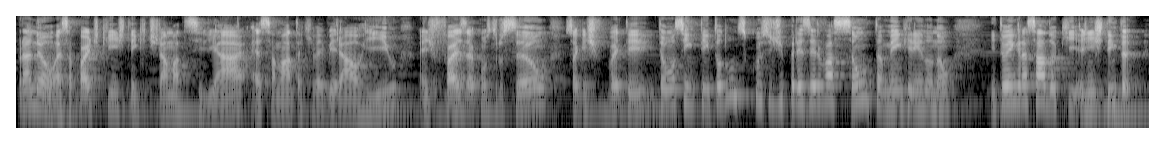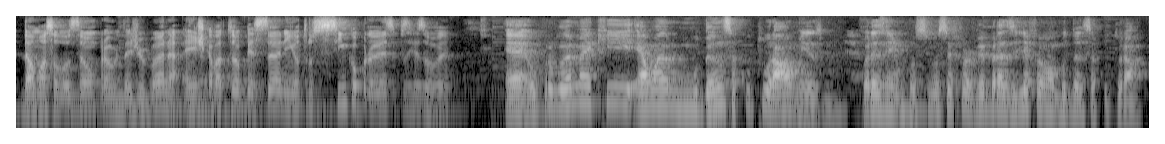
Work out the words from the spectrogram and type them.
para não, essa parte que a gente tem que tirar a mata ciliar, essa mata que vai beirar o rio, a gente faz a construção, só que a gente vai ter, então assim, tem todo um discurso de preservação também, querendo ou não. Então é engraçado que a gente tenta dar uma solução para a unidade urbana, a gente acaba tropeçando em outros cinco problemas precisa resolver. É, o problema é que é uma mudança cultural mesmo. Por exemplo, se você for ver, Brasília foi uma mudança cultural.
